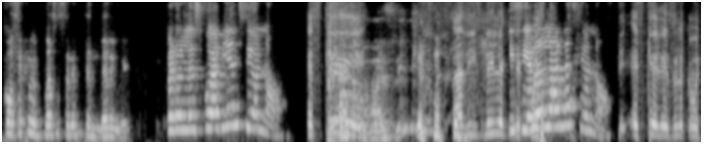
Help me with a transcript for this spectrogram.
cosa que me puedas hacer entender, güey. Pero les fue bien, ¿sí o no? Es que a Disney le, le ¿Hicieron cuesta, lana, sí o no? es que eso es lo que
